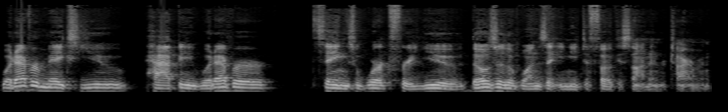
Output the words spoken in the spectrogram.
whatever makes you happy, whatever things work for you, those are the ones that you need to focus on in retirement.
